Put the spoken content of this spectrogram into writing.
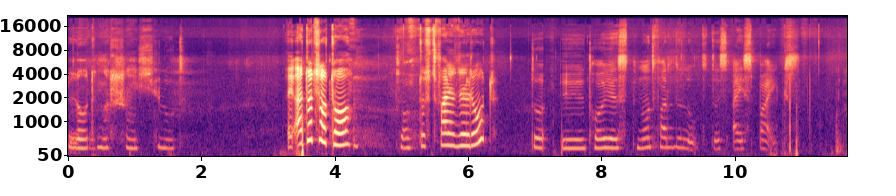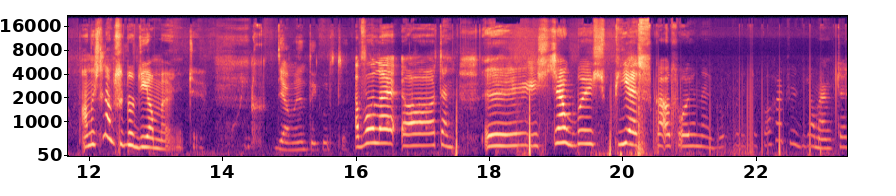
Lód, na szczęście. Lód. Ej, a to co to? Co? To jest twardy lód? To, y, to jest, no twardy lód. To jest Ice Spikes. A myślałam, że to diamenty. Diamenty, kurczę. A wolę a, ten. Yy, chciałbyś pieska oswojonego, który cię kocha, czy diamenty?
